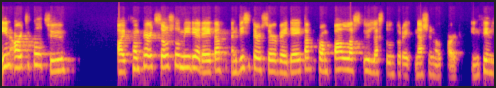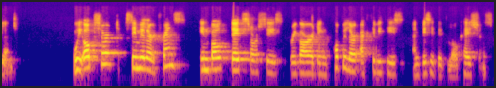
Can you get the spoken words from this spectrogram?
In Article 2, I compared social media data and visitor survey data from Pallas Yllästunturi National Park in Finland. We observed similar trends in both data sources regarding popular activities and visited locations.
